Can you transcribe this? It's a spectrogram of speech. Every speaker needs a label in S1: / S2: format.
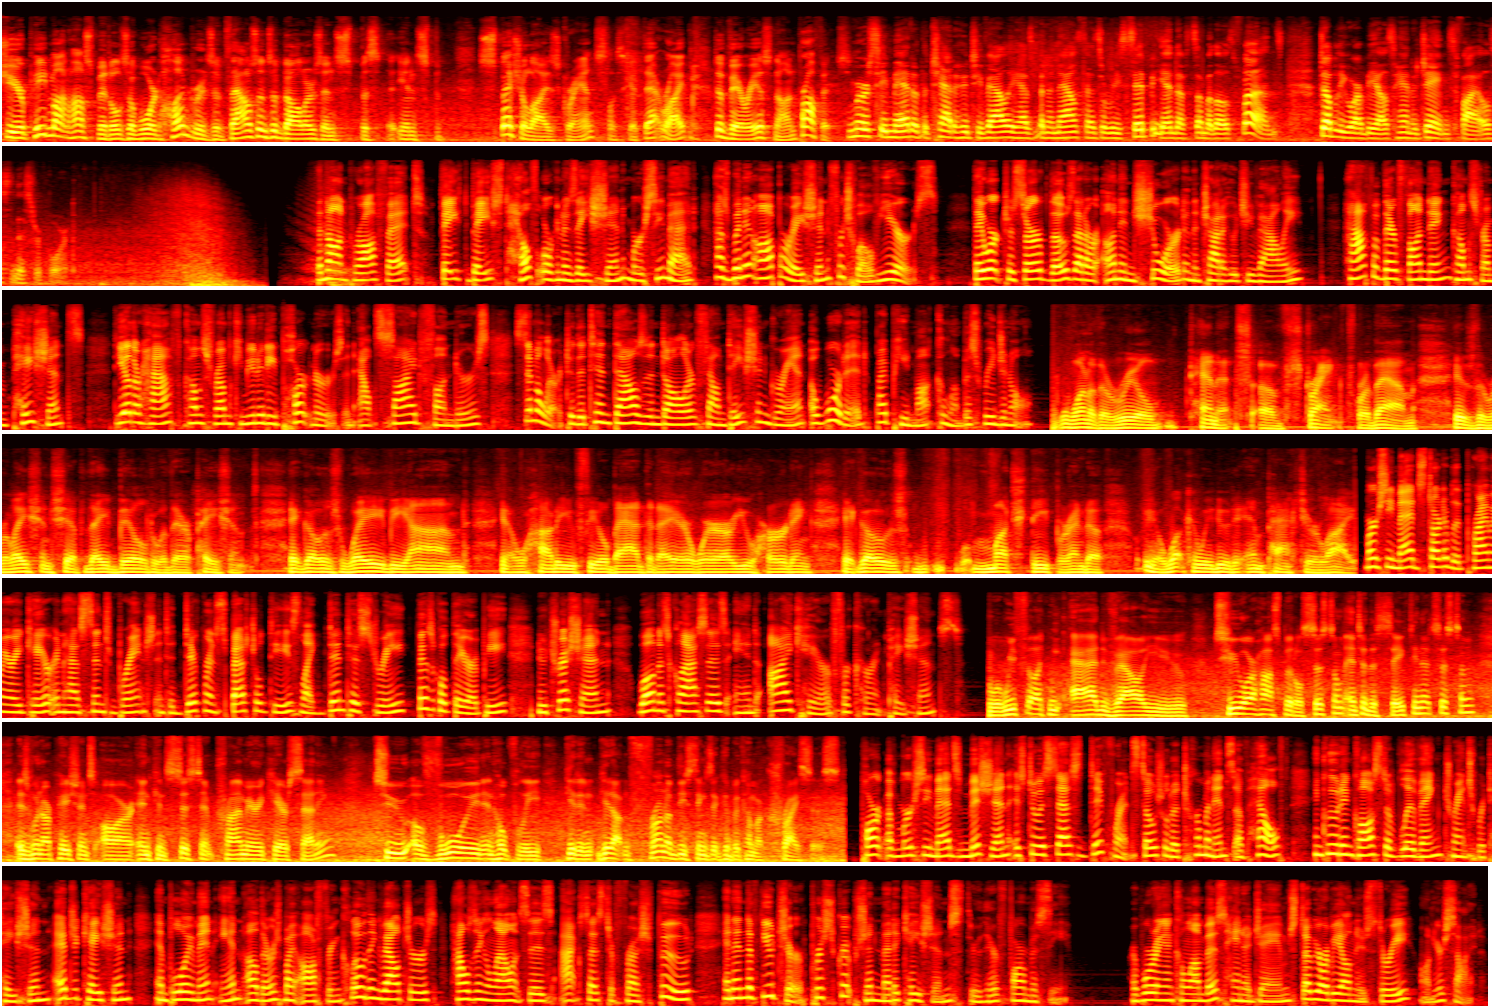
S1: Each year, Piedmont hospitals award hundreds of thousands of dollars in, spe in spe specialized grants, let's get that right, to various nonprofits.
S2: MercyMed of the Chattahoochee Valley has been announced as a recipient of some of those funds. WRBL's Hannah James files this report.
S3: The nonprofit, faith based health organization MercyMed has been in operation for 12 years. They work to serve those that are uninsured in the Chattahoochee Valley. Half of their funding comes from patients, the other half comes from community partners and outside funders, similar to the $10,000 foundation grant awarded by Piedmont Columbus Regional
S4: one of the real tenets of strength for them is the relationship they build with their patients. It goes way beyond, you know, how do you feel bad today or where are you hurting? It goes much deeper into, you know, what can we do to impact your life?
S3: MercyMed started with primary care and has since branched into different specialties like dentistry, physical therapy, nutrition, wellness classes, and eye care for current patients.
S5: Where we feel like we add value to our hospital system and to the safety net system is when our patients are in consistent primary care setting to avoid and hopefully get, in, get out in front of these things that could become a crisis.
S3: Part of MercyMed's mission is to assess different social determinants of health, including cost of living, transportation, education, employment, and others by offering clothing vouchers, housing allowances, access to fresh food, and in the future, prescription medications through their pharmacy. Reporting in Columbus, Hannah James, WRBL News 3 on your side.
